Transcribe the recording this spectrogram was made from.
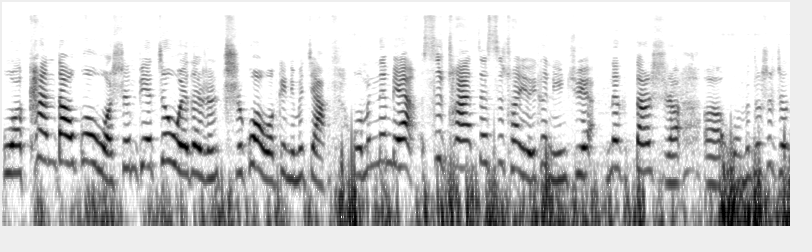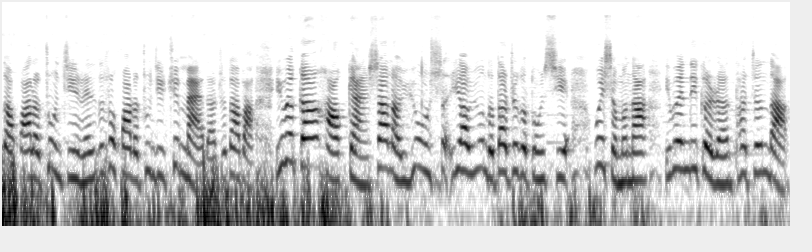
我看到过我身边周围的人吃过。我跟你们讲，我们那边四川在四川有一个邻居，那个当时呃我们都是真的花了重金，人家都是花了重金去买的，知道吧？因为刚好赶上了用上要用得到这个东西，为什么呢？因为那个人他真的。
